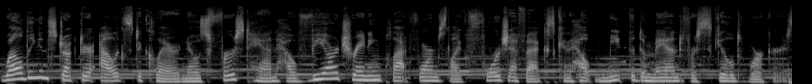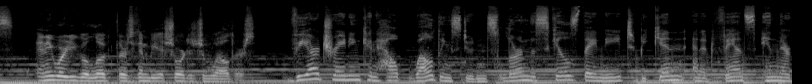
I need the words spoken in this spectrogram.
Welding instructor Alex DeClaire knows firsthand how VR training platforms like ForgeFX can help meet the demand for skilled workers. Anywhere you go look, there's going to be a shortage of welders. VR training can help welding students learn the skills they need to begin and advance in their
